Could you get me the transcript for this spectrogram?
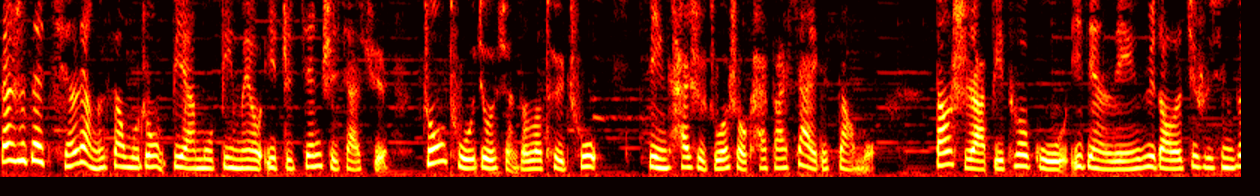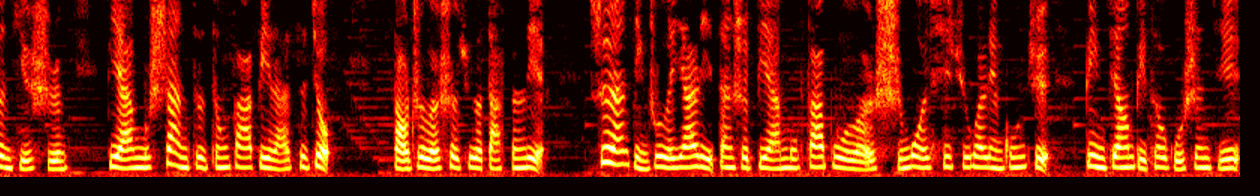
但是在前两个项目中，BM 并没有一直坚持下去，中途就选择了退出，并开始着手开发下一个项目。当时啊，比特谷1.0遇到了技术性问题时，BM 擅自增发币来自救，导致了社区的大分裂。虽然顶住了压力，但是 BM 发布了石墨烯区块链工具，并将比特谷升级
